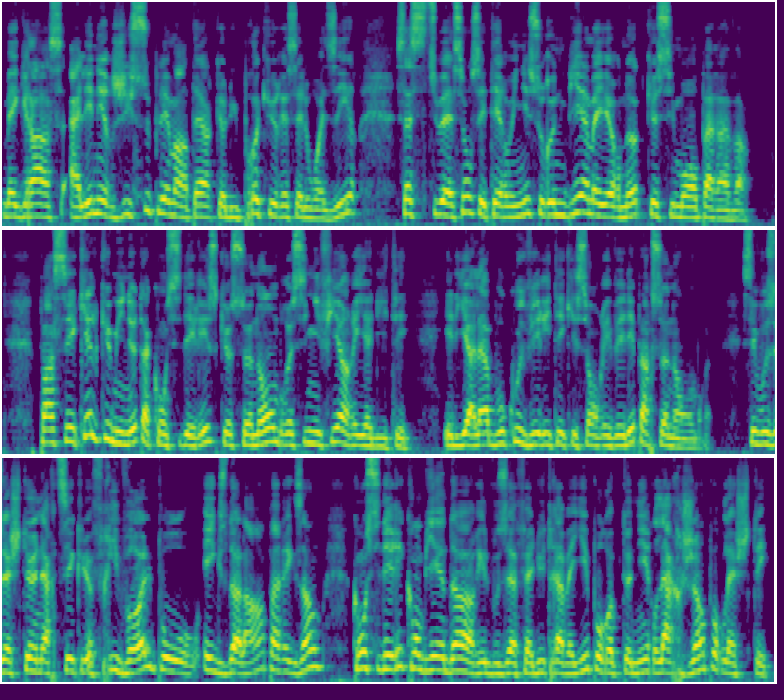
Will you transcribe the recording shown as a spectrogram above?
mais grâce à l'énergie supplémentaire que lui procuraient ses loisirs, sa situation s'est terminée sur une bien meilleure note que six mois auparavant. Passez quelques minutes à considérer ce que ce nombre signifie en réalité. Il y a là beaucoup de vérités qui sont révélées par ce nombre. Si vous achetez un article frivole pour X dollars, par exemple, considérez combien d'heures il vous a fallu travailler pour obtenir l'argent pour l'acheter.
